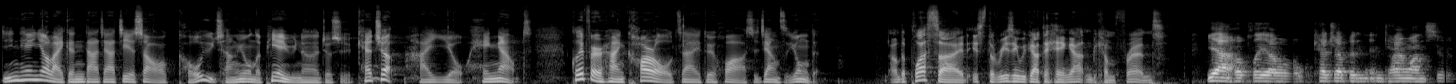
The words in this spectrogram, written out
今天要来跟大家介绍口语常用的片语呢，就是 catch up，还有 hang out。Clifford 和 Carl 在对话是这样子用的。on the plus side, it's the reason we got to hang out and become friends. Yeah, hopefully I'll catch up in, in Taiwan soon.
